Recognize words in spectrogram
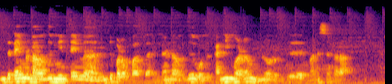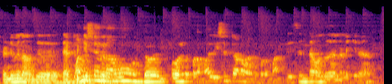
இந்த டைம்ல நான் வந்து மீன் டைம்ல ரெண்டு படம் பார்த்தேன். என்னன்னா வந்து ஒன்று கன்னிமாடம் இன்னொன்று வந்து மனுஷங்கடா ரெண்டுமே நான் வந்து மனுஷனாவும் இந்த இப்போ வந்த படமா? ரீசெண்டான வந்த படமா? ரீசெண்டாக வந்ததான் நினைக்கிறேன்.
